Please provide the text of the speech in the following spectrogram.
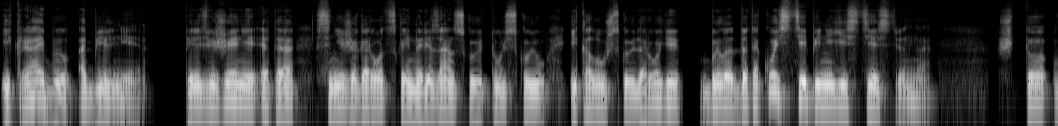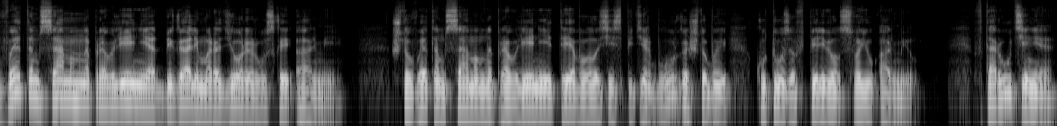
и край был обильнее. Передвижение это с Нижегородской на Рязанскую, Тульскую и Калужскую дороги было до такой степени естественно, что в этом самом направлении отбегали мародеры русской армии, что в этом самом направлении требовалось из Петербурга, чтобы Кутузов перевел свою армию. В Тарутине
